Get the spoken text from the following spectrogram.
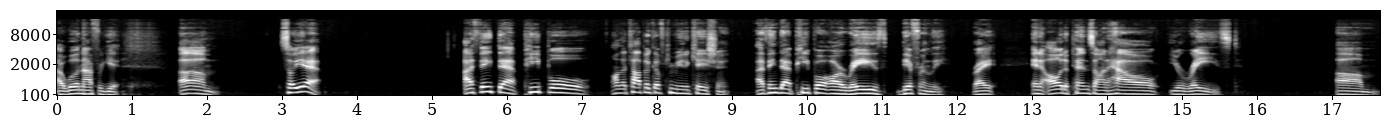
I will not forget. Um, so yeah, I think that people on the topic of communication, I think that people are raised differently, right? And it all depends on how you're raised. Um,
